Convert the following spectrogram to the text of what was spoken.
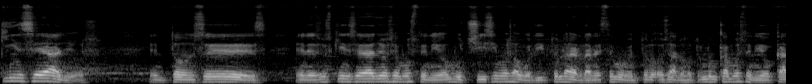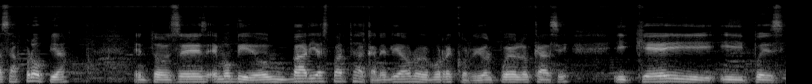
15 años. Entonces en esos 15 años hemos tenido muchísimos abuelitos la verdad en este momento o sea nosotros nunca hemos tenido casa propia entonces hemos vivido en varias partes acá en el Líbano hemos recorrido el pueblo casi y que y pues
